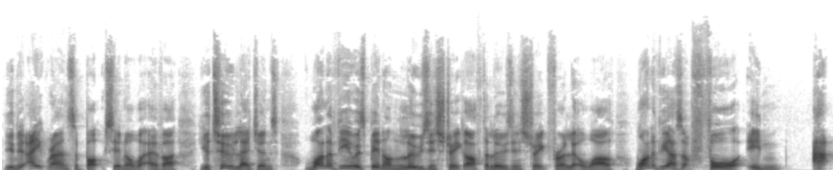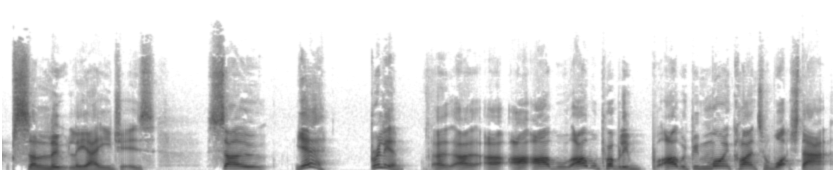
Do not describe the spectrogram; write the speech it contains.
you do eight rounds of boxing or whatever. You're two legends. One of you has been on losing streak after losing streak for a little while. One of you hasn't fought in absolutely ages. So, yeah, brilliant. Uh, I, I, I, will, I will probably, I would be more inclined to watch that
